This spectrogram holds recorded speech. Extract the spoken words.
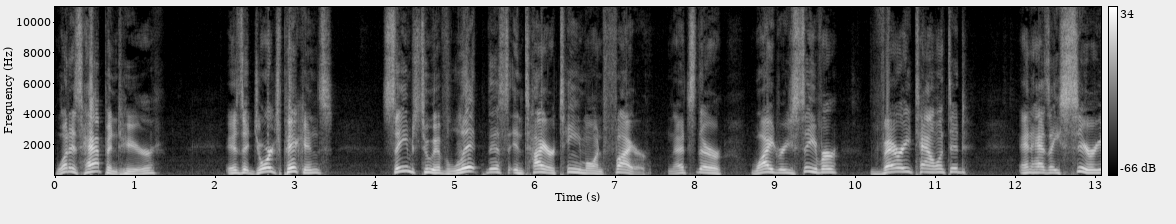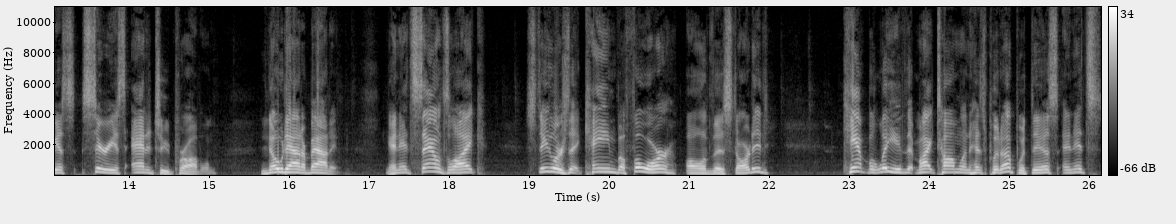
what has happened here is that George Pickens seems to have lit this entire team on fire. That's their wide receiver, very talented, and has a serious, serious attitude problem. No doubt about it. And it sounds like Steelers that came before all of this started can't believe that Mike Tomlin has put up with this, and it's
